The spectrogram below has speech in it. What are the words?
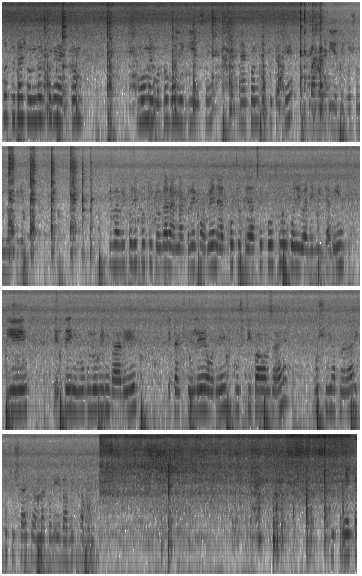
কচুটা সুন্দর করে একদম মোমের মতো গলে গিয়েছে। এখন কচুটাকে বাগার দিয়ে দিব সুন্দর করে। এভাবে করে কচু টোকা রান্না করে খাবেন। আর কচুতে আছে প্রচুর পরিমাণে ভিটামিন এ, এতে হিমোগ্লোবিন বাড়ে। এটা খেলে অনেক পুষ্টি পাওয়া যায়। অবশ্যই আপনারা এই কচু শাক রান্না করে এভাবে খাবেন। একটা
